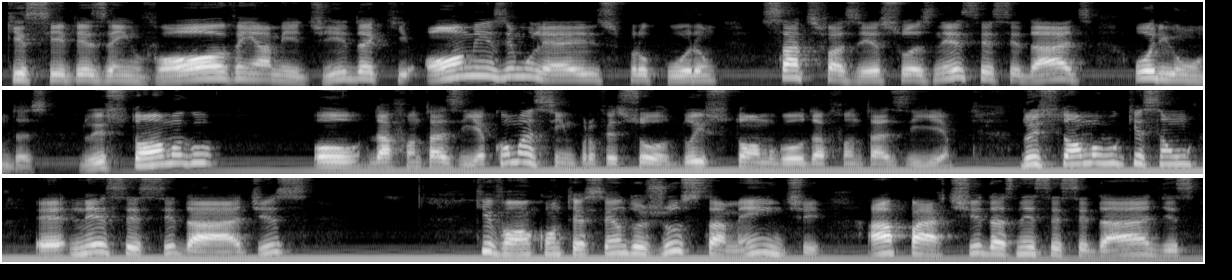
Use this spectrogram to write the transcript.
que se desenvolvem à medida que homens e mulheres procuram satisfazer suas necessidades oriundas do estômago ou da fantasia. Como assim, professor? Do estômago ou da fantasia? Do estômago, que são é, necessidades que vão acontecendo justamente a partir das necessidades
